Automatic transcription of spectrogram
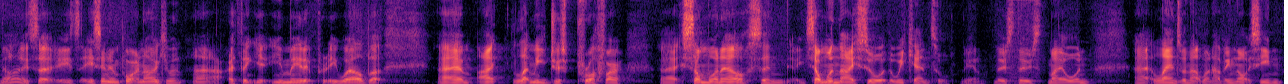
No, it's a it's, it's an important argument. Uh, I think you, you made it pretty well, but um, I let me just proffer uh, someone else and someone that I saw at the weekend. So you know, there's there's my own uh, lens on that one, having not seen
